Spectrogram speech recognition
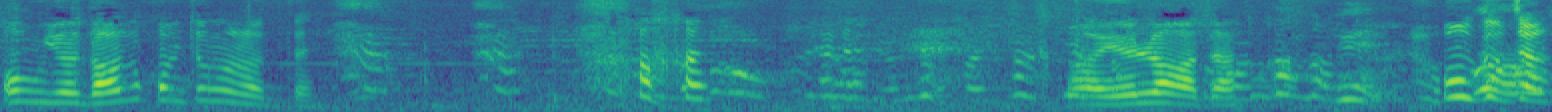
어우 야 나도 깜짝 놀랐대. 아 여기로 가자. 어 깜짝.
